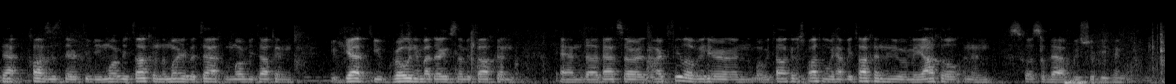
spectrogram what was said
that causes there to be more bitachon. The more you the more bitachon you get. You grow in your madarikis bitachon. And uh, that's our, our tefillah over here. And when we talk in Shmachah, we have bitachon, and you were miyachel, and then because of that, we should be thankful.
